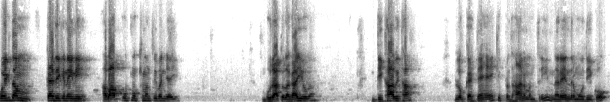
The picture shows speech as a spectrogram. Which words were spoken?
वो एकदम कह दे कि नहीं नहीं, अब आप उप मुख्यमंत्री बन जाइए। बुरा तो लगा ही होगा। दिखा भी था। लोग कहते हैं कि प्रधानमंत्री नरेंद्र मोदी को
